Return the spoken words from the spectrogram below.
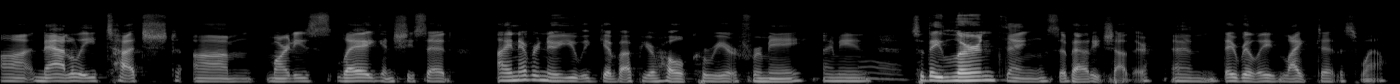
uh, Natalie touched um, Marty's leg, and she said, I never knew you would give up your whole career for me. I mean, Oh. So they learned things about each other and they really liked it as well.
